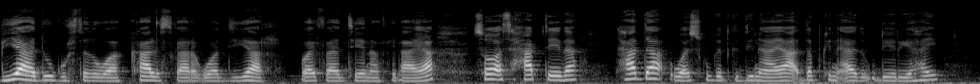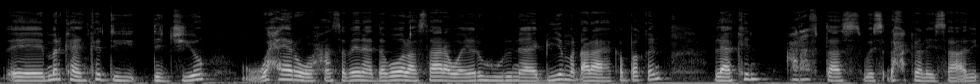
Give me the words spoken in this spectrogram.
biyaha haduu gursado waa kaaliska arag waa diyaar waa fahanteena filayaa soo asxaabteeda hadda waa isku gedgedinayaa dabkina aada u dheeryahay markaan ka dejiyo waxyaran waxaan sameynaya daboola saara waa yaro huurinaya biyo ma dhalaya ka baqin. Laakiin caraftaas way isdhexgalaysaa adi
